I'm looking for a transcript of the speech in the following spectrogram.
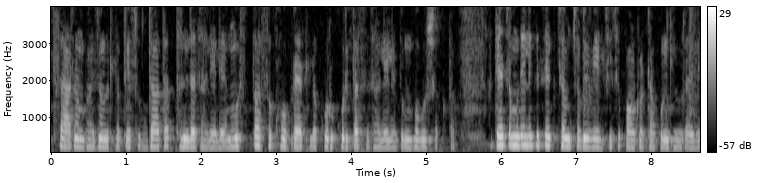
सारण भाजून घेतलं ते सुद्धा आता थंड झालेलं आहे. मस्त असं खोबऱ्यातलं कुरकुरीत असं झालेलं आहे तुम्ही बघू शकता. त्याच्यामध्ये लगेच एक चमचा मी वेलचीची पावडर टाकून घेऊन राहिले.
